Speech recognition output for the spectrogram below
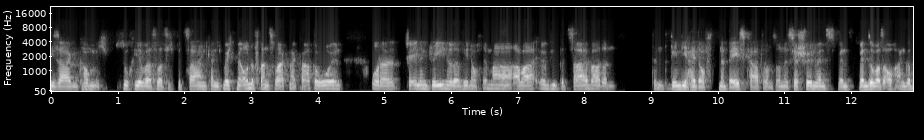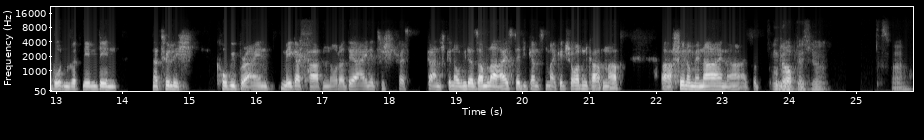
die sagen, komm, ich suche hier was, was ich bezahlen kann. Ich möchte mir auch eine Franz Wagner-Karte holen oder Jalen Green oder wen auch immer, aber irgendwie bezahlbar, dann, dann gehen die halt auf eine Base-Karte und so. Und es ist ja schön, wenn's, wenn, wenn sowas auch angeboten wird, neben den natürlich Kobe Bryant Megakarten oder der eine Tisch, ich weiß gar nicht genau, wie der Sammler heißt, der die ganzen Michael Jordan-Karten hat. Ah, phänomenal, ne? Also Unglaublich, ja. Das war,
